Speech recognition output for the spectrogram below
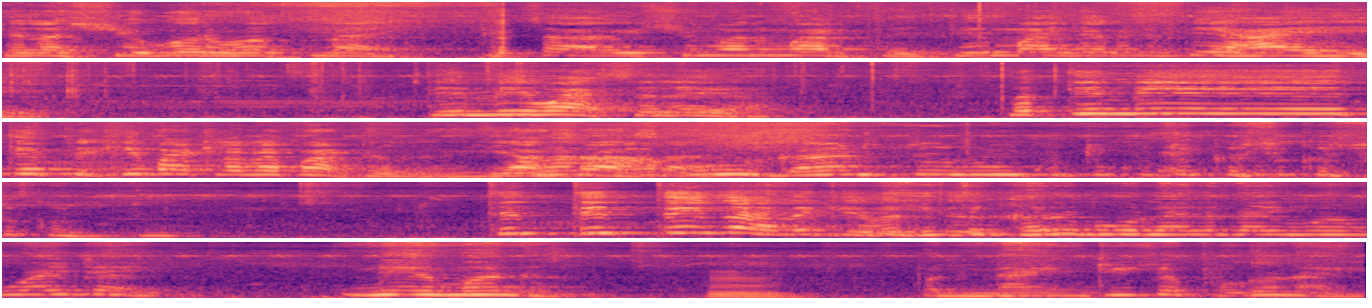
त्याला शुगर होत नाही. त्याचं आयुष्यमान वाढतं ते माझ्याकडे ते आहे. ते मी वाचलं या मग ते मी ते पिकी पाटलांना पाठवलं हे असं असं आपण गाण चोरून कुठं कुठं कसं कसं करतो? ते ते ते झालं की हे तर खरं बोलायला काही वा- वाईट आहे. नियमानं. पण नाईन्टीच्या पुढं नाही.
